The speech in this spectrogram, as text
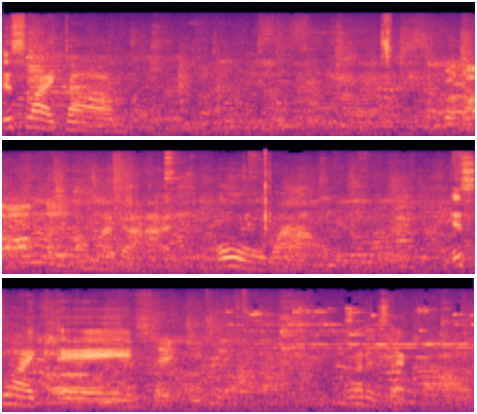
it's like um Oh my god. Oh wow. It's like a what is that called?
